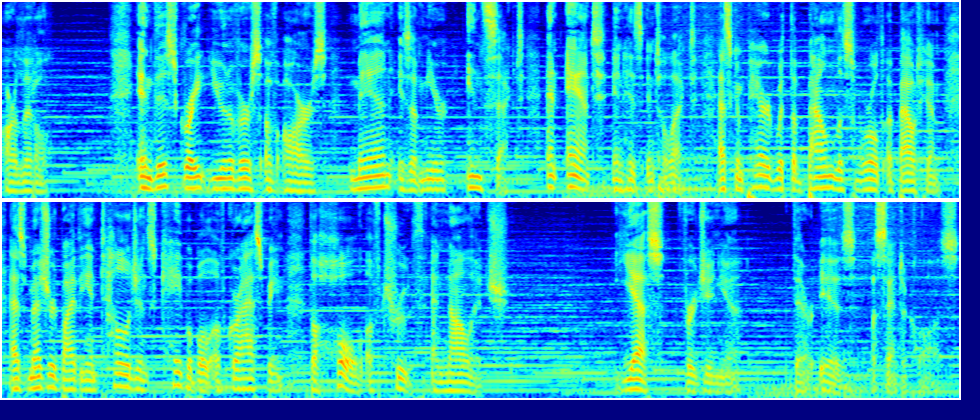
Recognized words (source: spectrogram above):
are little. In this great universe of ours, man is a mere insect, an ant in his intellect, as compared with the boundless world about him, as measured by the intelligence capable of grasping the whole of truth and knowledge. Yes, Virginia, there is a Santa Claus.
